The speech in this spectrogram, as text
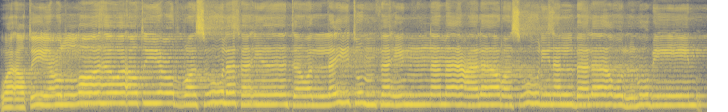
وأطيعوا الله وأطيعوا الرسول فإن توليتم فإنما على رسولنا البلاغ المبين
